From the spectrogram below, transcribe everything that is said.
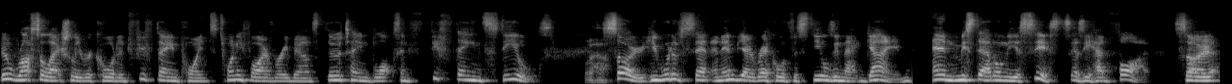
Bill Russell actually recorded 15 points, 25 rebounds, 13 blocks, and 15 steals. Wow. So he would have set an NBA record for steals in that game and missed out on the assists as he had five. So uh,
